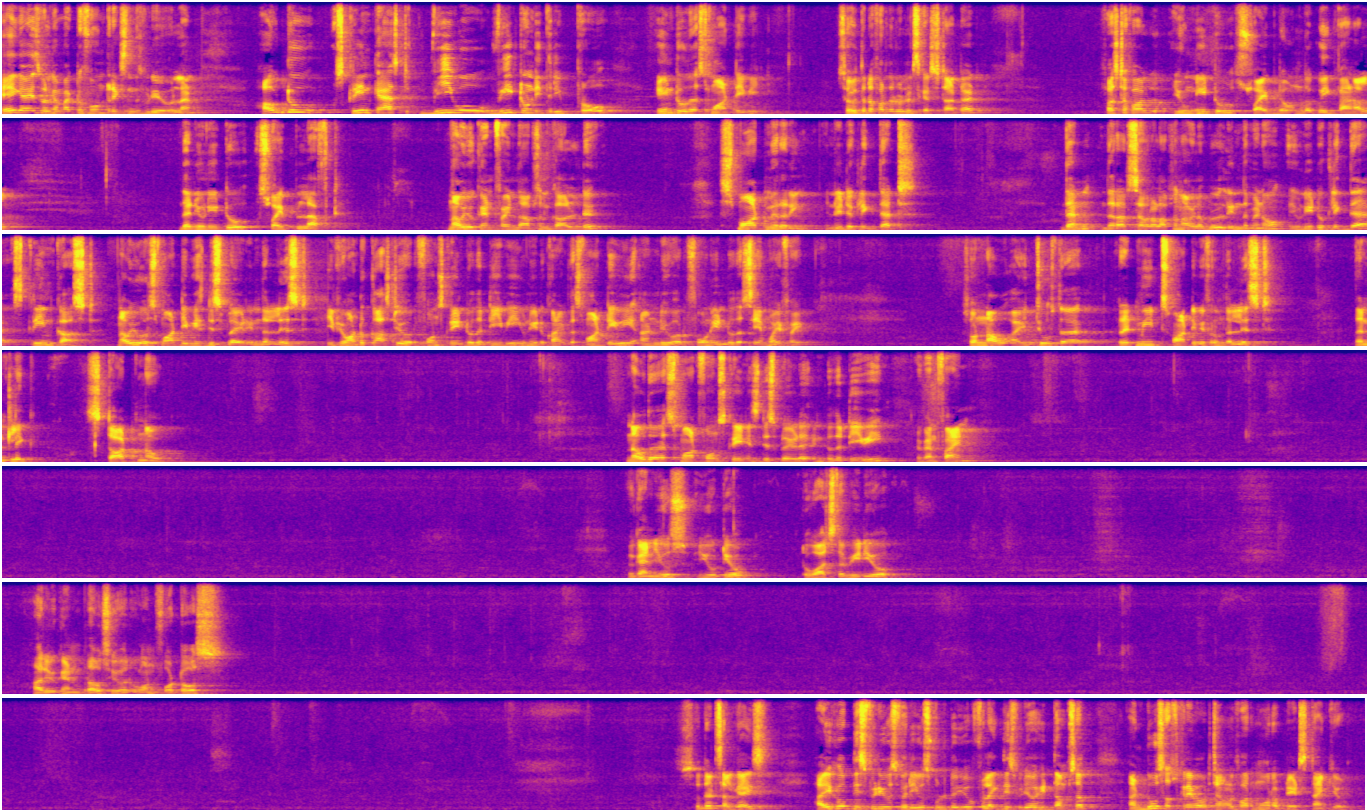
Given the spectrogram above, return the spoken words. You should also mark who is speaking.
Speaker 1: Hey guys, welcome back to Phone Trickz. In this video, we'll learn how to screencast Vivo V23 Pro into the smart TV. So without further ado, let's get started. First of all, you need to swipe down the quick panel. Then you need to swipe left. Now you can find the option called smart mirroring. You need to click that. Then there are several options available in the menu. You need to click the screencast. Now your smart TV is displayed in the list. If you want to cast your phone screen to the TV, you need to connect the smart TV and your phone into the same Wi-Fi. So now I choose the Redmi smart TV from the list. Then click start now. Now the smartphone screen is displayed into the TV. You can find you can use youtube to watch the video. Or you can browse your own photos. So that's all guys i hope this video is very useful to you. If you like this video hit thumbs up and do subscribe our channel for more updates. Thank you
